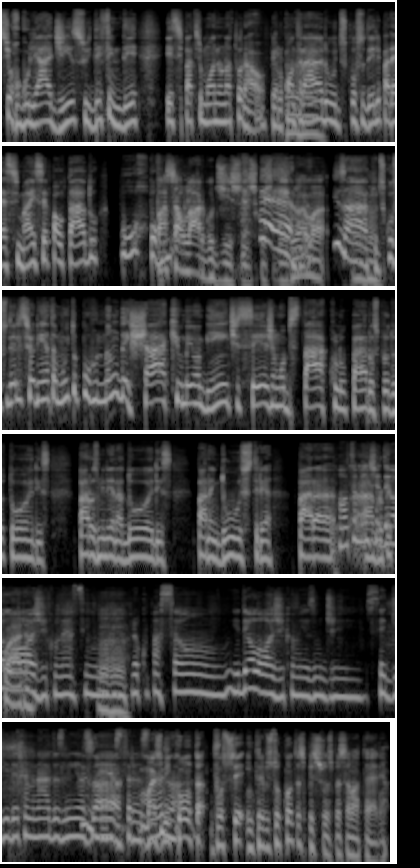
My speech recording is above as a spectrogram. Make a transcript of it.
se orgulhar disso e defender esse patrimônio natural. Pelo contrário, o discurso dele parece mais ser pautado por, por Passa ao largo disso, o discurso é, dele, não é uma... Exato. O discurso dele se orienta muito por não deixar que o meio ambiente seja um obstáculo para os produtores, para os mineradores, para a indústria, para Altamente ideológico, né? Assim, uma Uhum. preocupação ideológica mesmo de seguir determinadas linhas Exato. mestras. Mas né? me conta, você entrevistou quantas pessoas para essa matéria?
